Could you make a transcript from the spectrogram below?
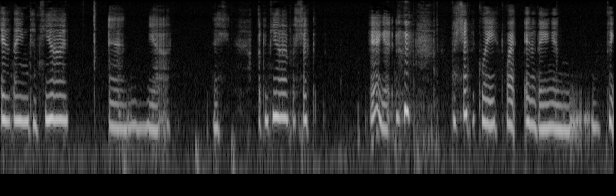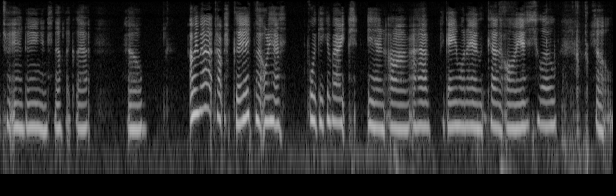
editing computer, and yeah, a computer for dang it, specifically for editing and picture editing and stuff like that. So, I mean, my laptop's good, but it only has 4 gigabytes, and um, I have a game on and kind of always slow. So,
